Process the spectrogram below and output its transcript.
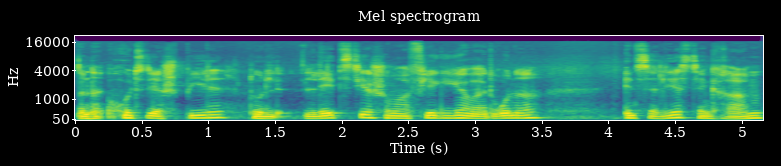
dann holst du dir das Spiel, du lädst dir schon mal 4 GB runter, installierst den Kram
